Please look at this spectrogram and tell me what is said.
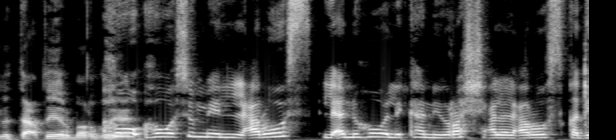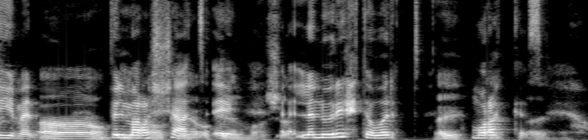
للتعطير برضو هو يعني؟ هو سمي للعروس لأنه هو اللي كان يرش على العروس قديما آه okay. في المرشات، إيه. okay المرشات لأنه ريحته ورد اي مركز. أي. و-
